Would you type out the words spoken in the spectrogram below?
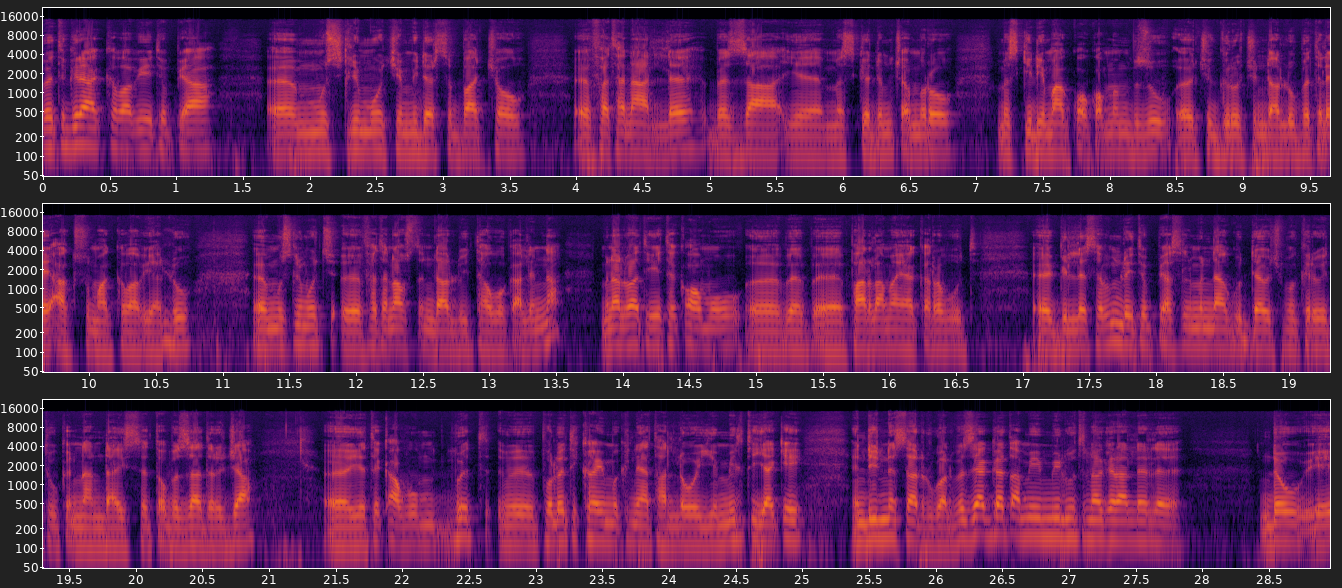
በትግራይ አካባቢ የኢትዮጵያ ሙስሊሞች የሚደርስባቸው ፈተና አለ። በዛ የመስገድም ጨምሮ መስጊድ የማቋቋምም ብዙ ችግሮች እንዳሉ በተለይ አክሱም አካባቢ ያሉ ሙስሊሞች ፈተና ውስጥ እንዳሉ ይታወቃል እና ምናልባት ይህ ተቃውሞ በፓርላማ ያቀረቡት ግለሰብም ለኢትዮጵያ እስልምና ጉዳዮች ምክር ቤት እውቅና እንዳይሰጠው በዛ ደረጃ የተቃወሙበት ፖለቲካዊ ምክንያት አለ ወይ የሚል ጥያቄ እንዲነሳ አድርጓል። በዚህ አጋጣሚ የሚሉት ነገር አለ እንደው ይሄ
